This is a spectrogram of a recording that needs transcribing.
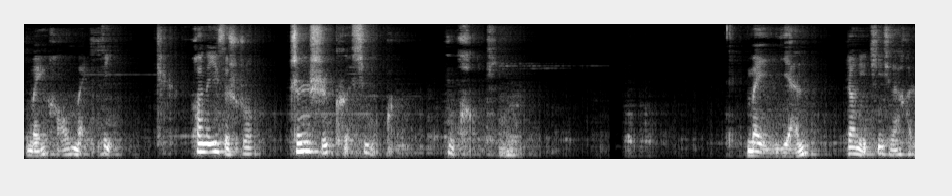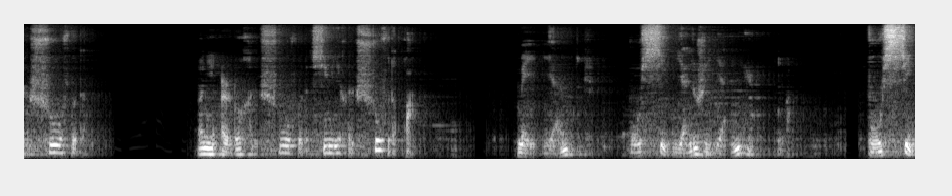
美好美丽。换的意思是说，真实可信的话不好听，美言让你听起来很舒服的，让你耳朵很舒服的，心里很舒服的话，美言不信言就是言语，对吧？不信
